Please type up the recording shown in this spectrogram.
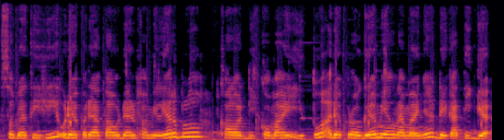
Sobat Hihi udah pada tahu dan familiar belum? Kalau di Komahi itu ada program yang namanya DK3.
